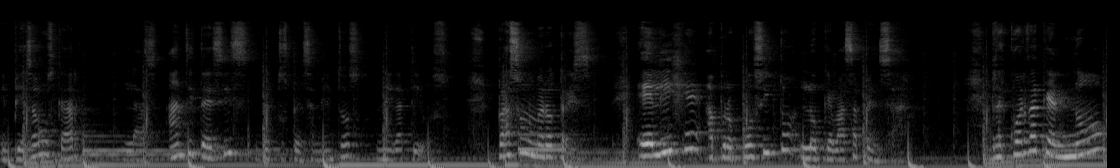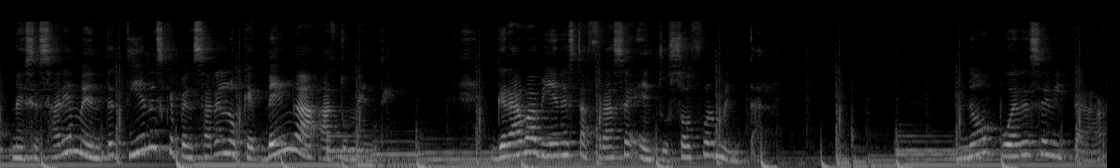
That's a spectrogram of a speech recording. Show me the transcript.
empieza a buscar las antítesis de tus pensamientos negativos. Paso número 3. Elige a propósito lo que vas a pensar. Recuerda que no necesariamente tienes que pensar en lo que venga a tu mente. Graba bien esta frase en tu software mental. No puedes evitar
